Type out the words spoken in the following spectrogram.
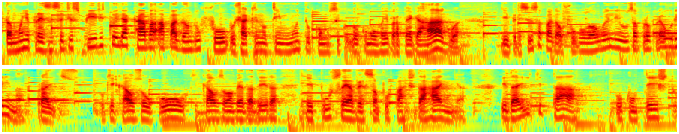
tamanha presença de espírito, ele acaba apagando o fogo, já que não tem muito como se locomover para pegar água e precisa apagar o fogo logo, ele usa a própria urina para isso, o que causa horror, que causa uma verdadeira repulsa e aversão por parte da rainha. E daí que está o contexto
